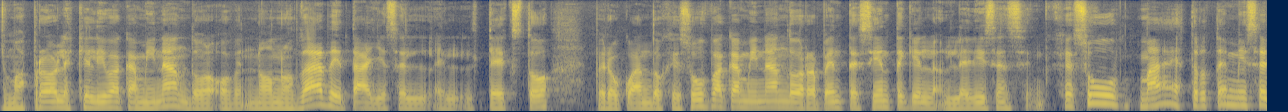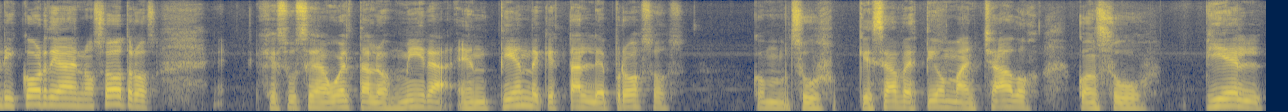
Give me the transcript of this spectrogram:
lo más probable es que él iba caminando, no nos da detalles el, texto, pero cuando Jesús va caminando, de repente siente que le dicen, Jesús, Maestro, ten misericordia de nosotros. Jesús se da vuelta, los mira, entiende que están leprosos, con sus, que se han vestido manchados, con su piel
